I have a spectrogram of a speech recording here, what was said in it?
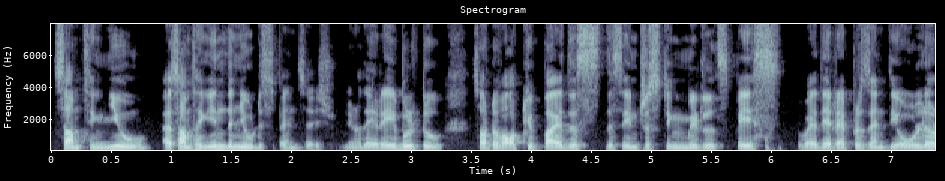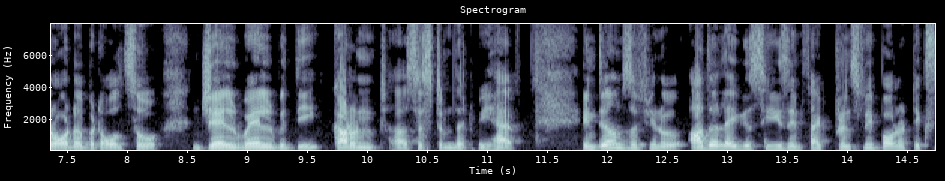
something new, uh, something in the new dispensation. You know, they're able to sort of occupy this this interesting middle space where they represent the older order but also gel well with the current uh, system that we have. In terms of you know other legacies in fact princely politics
